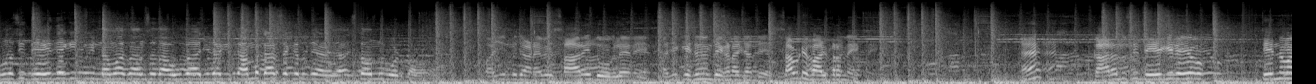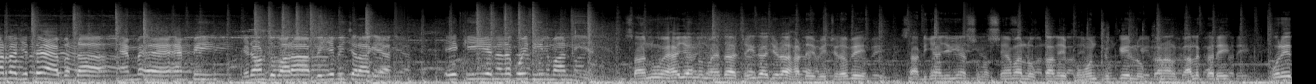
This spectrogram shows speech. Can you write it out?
ਹੁਣ ਅਸੀਂ ਦੇਖਦੇ ਹਾਂ ਕਿ ਕੋਈ ਨਵਾਂ ਸੰਸਦ ਆਊਗਾ ਜਿਹੜਾ ਕਿ ਕੰਮ ਕਰ ਸਕੇ ਲੁਧਿਆਣੇ ਦਾ ਅਸੀਂ ਤਾਂ ਉਹਨੂੰ ਵੋਟ ਪਾਵਾਂਗੇ। ਭਾਜੀ ਲੁਧਿਆਣੇ ਵਿੱਚ ਸਾਰੇ ਹੀ ਦੋਗਲੇ ਨੇ। ਅਸੀਂ ਕਿਸੇ ਨੂੰ ਨੀ ਦੇਖਣਾ ਚਾਹੁੰਦੇ। ਸਭ ਡਿਫਾਲਟਰ ਨੇ। ਹੈ? ਕਾਰਨ ਤੁਸੀਂ ਦੇਖ ਹੀ ਰਹੇ ਹੋ। ਤਿੰਨ ਵਾਰ ਦਾ ਜਿੱਤਿਆ ਹੈ ਬੰਦਾ ਐਮਪੀ ਜਿਹੜਾ ਹੁਣ ਦੁਬਾਰਾ ਬੀਜੇਪੀ ਚਲਾ ਗਿਆ। ਇਹ ਕੀ ਇਹਨਾਂ ਦਾ ਕੋਈ ਦੀਨਮਾਨ ਨਹੀਂ ਹੈ? ਸਾਨੂੰ ਇਹੋ ਜਿਹਾ ਨੁਮਾਇੰਦਾ ਚਾਹੀਦਾ ਜਿਹੜਾ ਸਾਡੇ ਵਿੱਚ ਰਵੇ। ਸਾਡੀਆਂ ਜਿਹੜੀਆਂ ਸਮੱਸਿਆਵਾਂ ਲੋਕਾਂ ਦੇ ਫੋਨ ਚੁੱਕੇ ਲੋਕਾਂ ਨਾਲ ਗੱਲ ਕਰੇ। ਔਰ ਇਹ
